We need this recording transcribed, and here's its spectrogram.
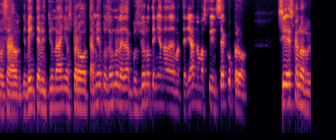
O sea, 20, 21 años, pero también pues uno le da, pues yo no tenía nada de material, nada más fui en seco, pero sí, es cuando,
